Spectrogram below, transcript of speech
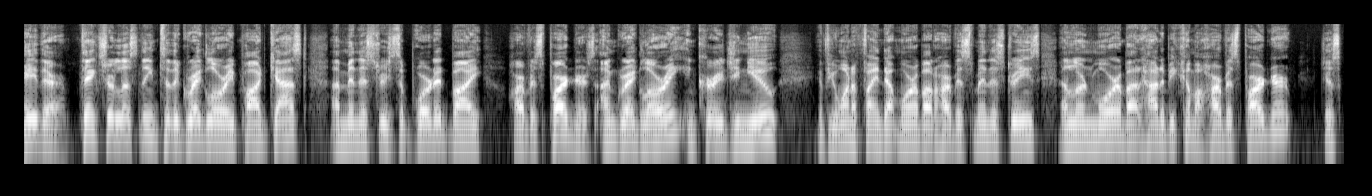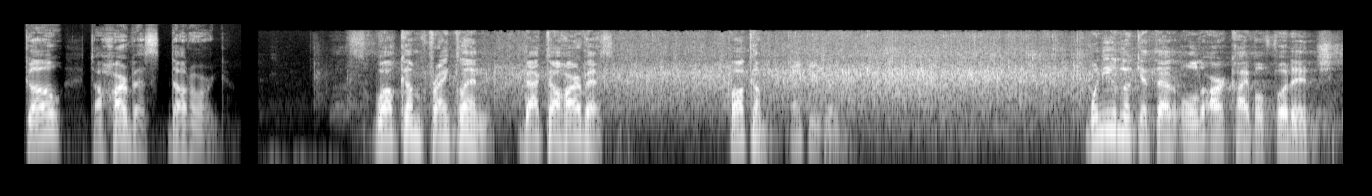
Hey there. Thanks for listening to the Greg Laurie podcast, a ministry supported by Harvest Partners. I'm Greg Laurie, encouraging you, if you want to find out more about Harvest Ministries and learn more about how to become a Harvest Partner, just go to harvest.org. Welcome, Franklin, back to Harvest. Welcome. Thank you, Greg. When you look at that old archival footage,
